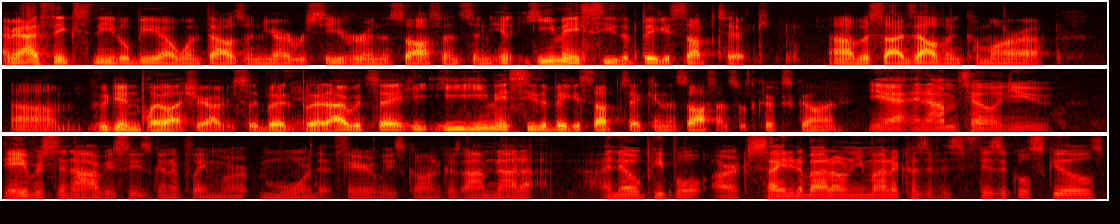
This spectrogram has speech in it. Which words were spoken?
I mean, I think Snead will be a 1,000 yard receiver in this offense, and he, he may see the biggest uptick uh, besides Alvin Kamara, um, who didn't play last year, obviously. But yeah. but I would say he, he he may see the biggest uptick in this offense with Cooks gone. Yeah, and I'm telling you, Davison obviously is going to play more more that Fairley's gone because I'm not. A, I know people are excited about Onyemata because of his physical skills,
